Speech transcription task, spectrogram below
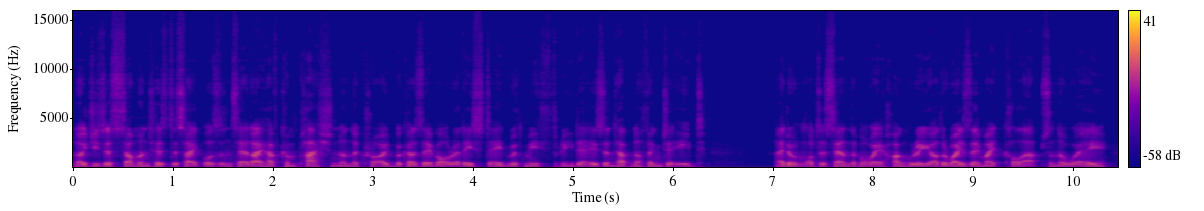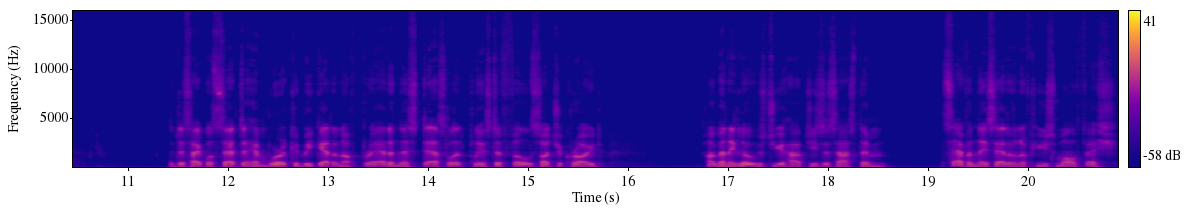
Now Jesus summoned his disciples and said, I have compassion on the crowd because they've already stayed with me three days and have nothing to eat. I don't want to send them away hungry, otherwise they might collapse on the way. The disciples said to him, Where could we get enough bread in this desolate place to fill such a crowd? How many loaves do you have? Jesus asked them. Seven, they said, and a few small fish.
